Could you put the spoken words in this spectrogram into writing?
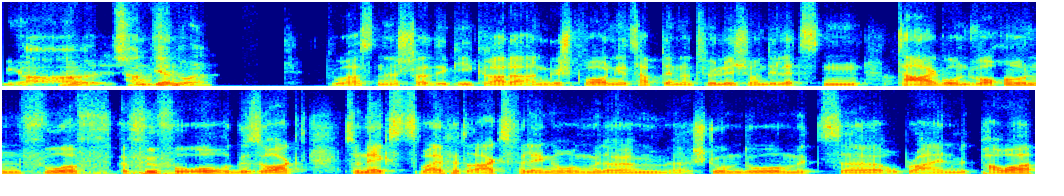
ja, es hantieren wollen. Du hast eine Strategie gerade angesprochen. Jetzt habt ihr natürlich schon die letzten Tage und Wochen für, für Furore gesorgt. Zunächst zwei Vertragsverlängerungen mit eurem äh, Sturmduo, mit äh, O'Brien, mit Power.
